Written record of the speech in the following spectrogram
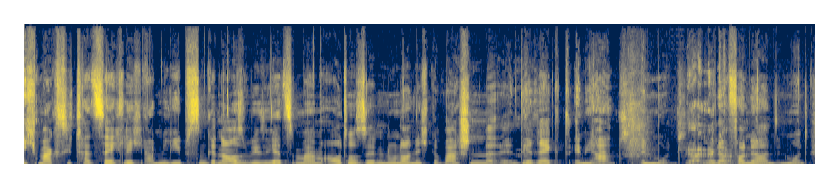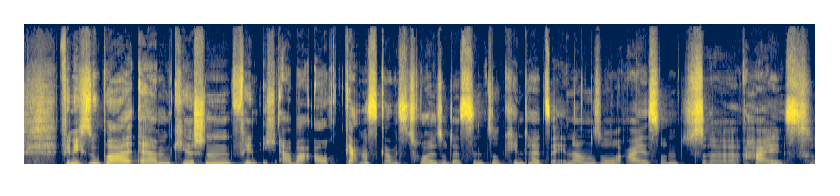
Ich mag sie tatsächlich am liebsten, genauso wie sie jetzt in meinem Auto sind, nur noch nicht gewaschen, äh, direkt in die Hand, in den Mund. Ja, lecker, Oder von ne? der Hand in den Mund. Finde ich super. Ähm, Kirschen finde ich aber auch ganz, ganz toll. So, das sind so Kindheitserinnerungen, so Eis und äh, heiß.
